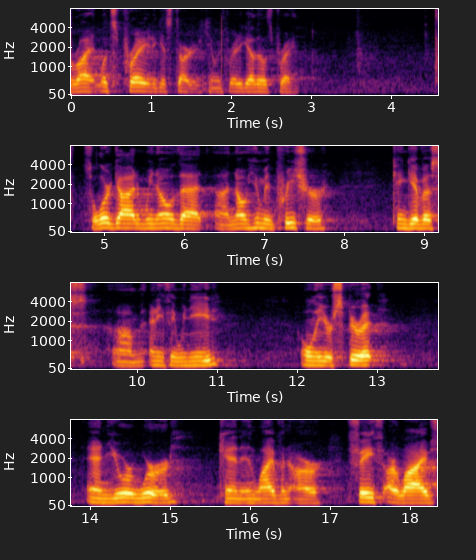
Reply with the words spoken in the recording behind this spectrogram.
right, let's pray to get started. Can we pray together? Let's pray. So, Lord God, we know that uh, no human preacher can give us um, anything we need. Only your spirit and your word can enliven our faith, our lives,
